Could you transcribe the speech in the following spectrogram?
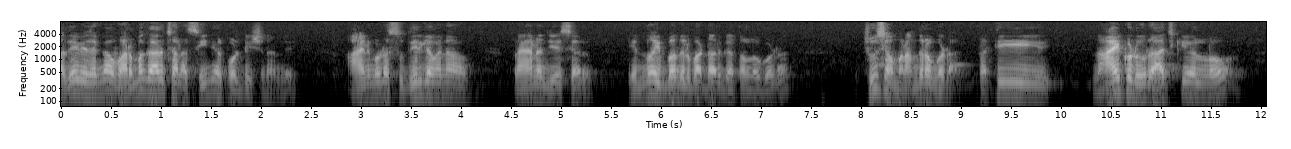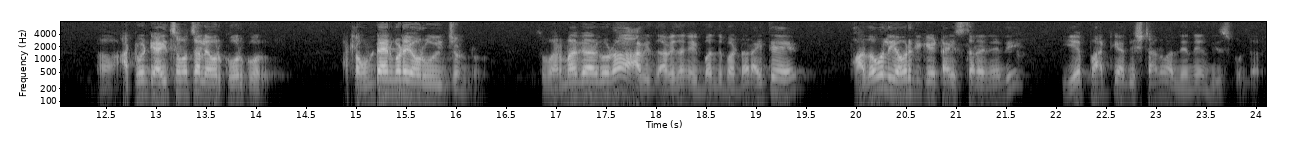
అదేవిధంగా వర్మ గారు చాలా సీనియర్ పొలిటీషియన్ అండి. ఆయన కూడా సుదీర్ఘమైన ప్రయాణం చేశారు. ఎన్నో ఇబ్బందులు పడ్డారు గతంలో కూడా. చూసాం మనందరం కూడా. ప్రతి నాయకుడు రాజకీయాల్లో అటువంటి ఐదు సంవత్సరాలు ఎవరు కోరుకోరు. అట్లా ఉంటాయని కూడా ఎవరు ఊహించుండ్రు. సో వర్మ గారు కూడా ఆ విధ ఆ విధంగా ఇబ్బంది పడ్డారు. అయితే పదవులు ఎవరికి కేటాయిస్తారనేది ఏ పార్టీ అధిష్టానం అది నిర్ణయం తీసుకుంటారు.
